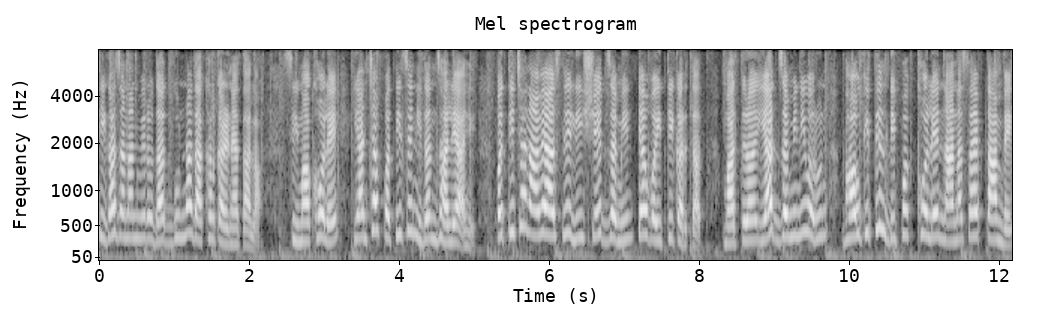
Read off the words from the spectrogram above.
तिघा जणांविरोधात गुन्हा दाखल करण्यात आला. सीमा खोले यांच्या पतीचे निधन झाले आहे. पतीच्या नावे असलेली शेतजमीन त्या वैती करतात. मात्र याच जमिनीवरून भावकीतील दीपक खोले नानासाहेब तांबे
